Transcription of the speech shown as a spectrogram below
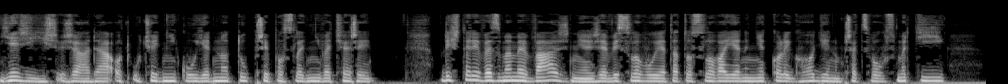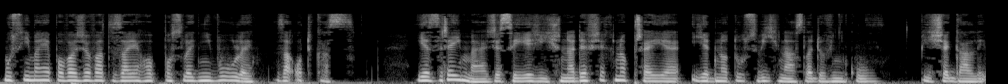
Ježíš žádá od učedníků jednotu při poslední večeři. Když tedy vezmeme vážně, že vyslovuje tato slova jen několik hodin před svou smrtí, musíme je považovat za jeho poslední vůli, za odkaz. Je zřejmé, že si Ježíš nade všechno přeje jednotu svých následovníků, píše Galli.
